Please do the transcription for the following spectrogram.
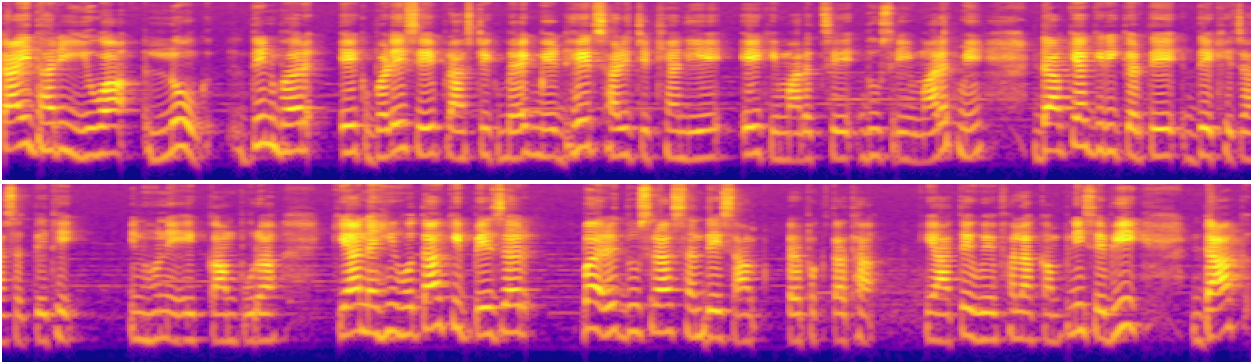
टाईधारी युवा लोग दिन भर एक बड़े से प्लास्टिक बैग में ढेर सारी चिट्ठियाँ लिए एक इमारत से दूसरी इमारत में डाकियागिरी करते देखे जा सकते थे। इन्होंने एक काम पूरा किया नहीं होता कि पेजर पर दूसरा संदेश टपकता था कि आते हुए फला कंपनी से भी डाक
